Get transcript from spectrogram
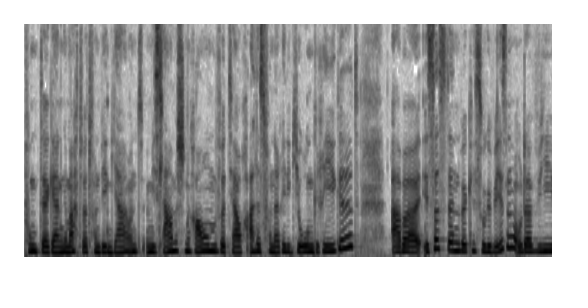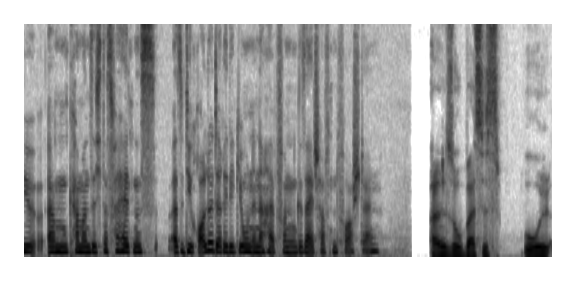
Punkt, der gern gemacht wird, von wegen, ja, und im islamischen Raum wird ja auch alles von der Religion geregelt. Aber ist das denn wirklich so gewesen oder wie ähm, kann man sich das Verhältnis, also die Rolle der Religion innerhalb von Gesellschaften vorstellen? Also, was es wohl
